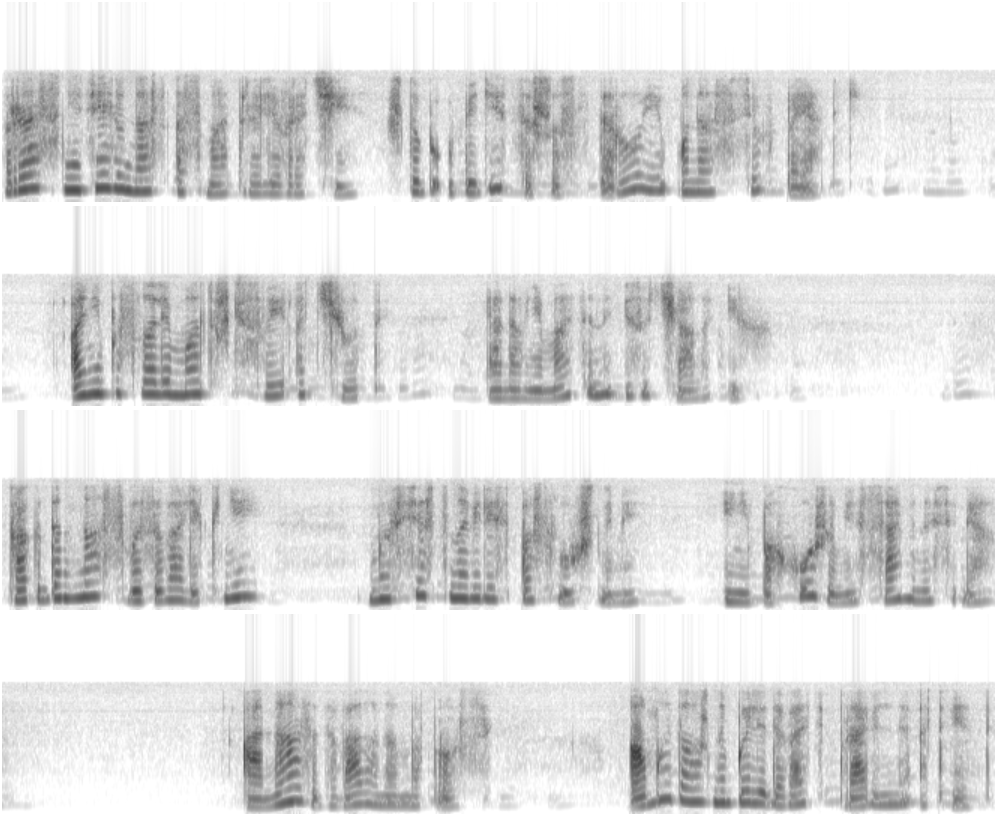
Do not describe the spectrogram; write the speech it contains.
Раз в неделю нас осматривали врачи, чтобы убедиться, что с здоровьем у нас все в порядке. Они послали матушке свои отчеты, и она внимательно изучала их. Когда нас вызывали к ней, мы все становились послушными и не похожими сами на себя. Она задавала нам вопросы, а мы должны были давать правильные ответы.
